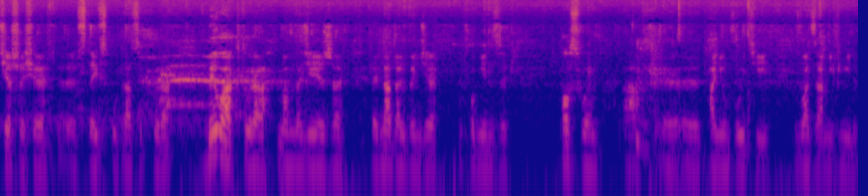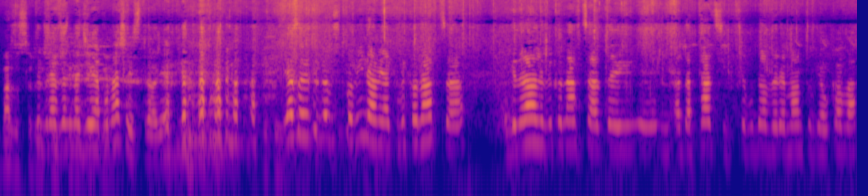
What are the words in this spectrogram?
Cieszę się e, z tej współpracy, która była, która mam nadzieję, że nadal będzie pomiędzy posłem a e, e, panią wójt i władzami gminy. Bardzo Tym serdecznie razem jeszcze raz nadzieja po dziękuję. naszej stronie. Ja sobie tylko przypominam, jak wykonawca, generalny wykonawca tej adaptacji, przebudowy, remontu Białkowa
